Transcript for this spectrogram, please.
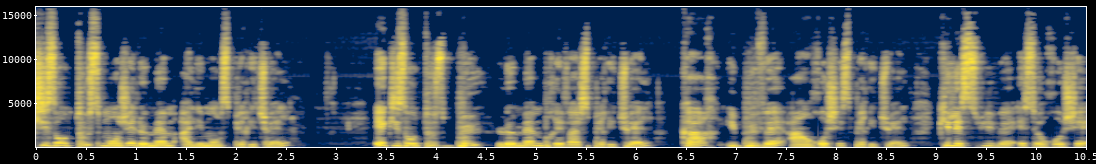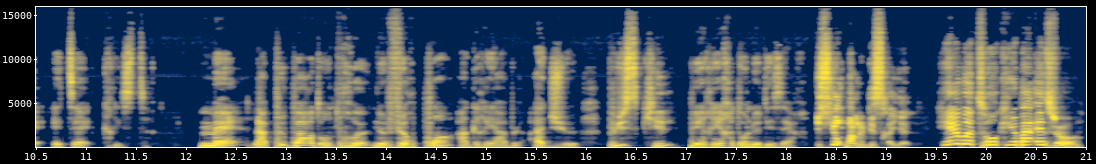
qu'ils ont tous mangé le même aliment spirituel, et qu'ils ont tous bu le même breuvage spirituel, car ils buvaient à un rocher spirituel qui les suivait, et ce rocher était Christ. Mais la plupart d'entre eux ne furent point agréables à Dieu, puisqu'ils périrent dans le désert. Ici, on parle d'Israël. Here we're talking about Israel.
